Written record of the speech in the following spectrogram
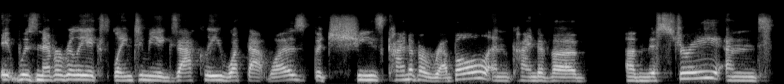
it was never really explained to me exactly what that was but she's kind of a rebel and kind of a, a mystery and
